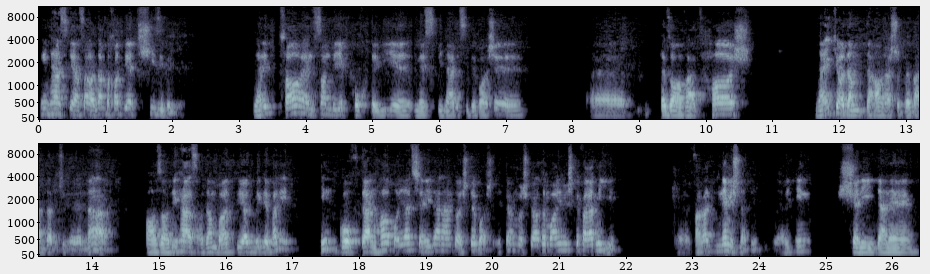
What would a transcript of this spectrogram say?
این هست که اصلا آدم بخواد بیاد چیزی بگه. یعنی تا انسان به یه پختگی نسبی نرسیده باشه قضاوتهاش نه اینکه آدم دهانش رو ببنده چیزی نه. آزادی هست آدم باید بیاد بگه. ولی این گفتن ها باید شنیدن هم داشته باشه. از مشکلات ما این که فقط میگیم. فقط نمیشنویم. یعنی این شنیدن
